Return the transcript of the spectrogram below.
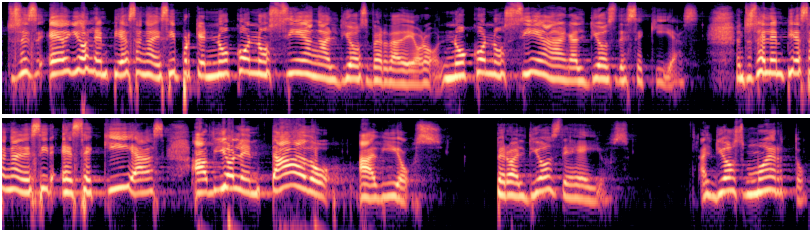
Entonces ellos le empiezan a decir porque no conocían al Dios verdadero, no conocían al Dios de Ezequías. Entonces le empiezan a decir, Ezequías ha violentado a Dios, pero al Dios de ellos, al Dios muerto.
